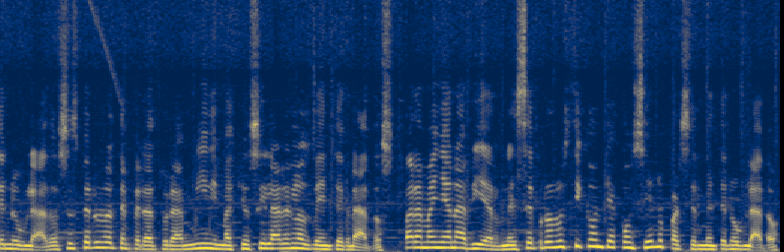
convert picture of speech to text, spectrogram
parcialmente nublado. Se espera una temperatura mínima que oscilará en los 20 grados. Para mañana viernes se pronostica un día con cielo parcialmente nublado.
